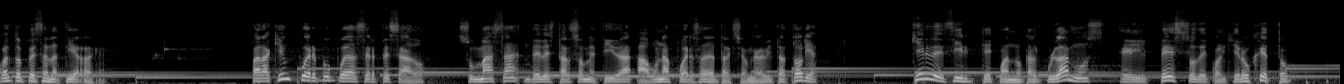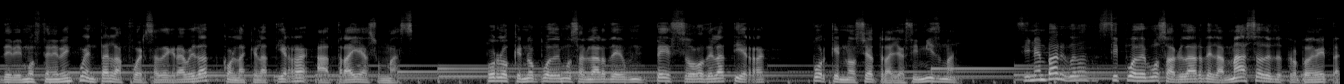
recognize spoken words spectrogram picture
¿Cuánto pesa la Tierra? Para que un cuerpo pueda ser pesado, su masa debe estar sometida a una fuerza de atracción gravitatoria. Quiere decir que cuando calculamos el peso de cualquier objeto, debemos tener en cuenta la fuerza de gravedad con la que la Tierra atrae a su masa. Por lo que no podemos hablar de un peso de la Tierra porque no se atrae a sí misma. Sin embargo, sí podemos hablar de la masa de nuestro planeta,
